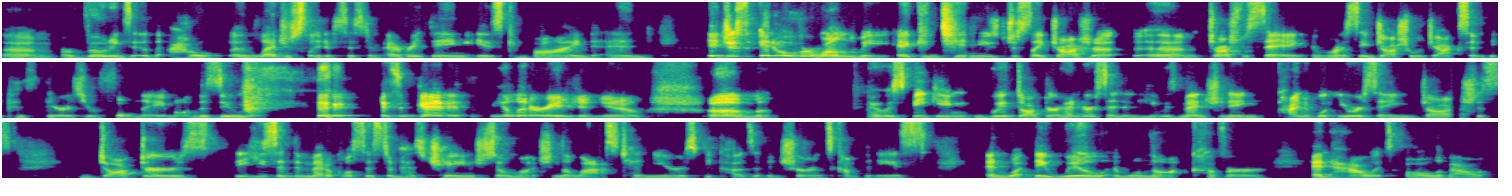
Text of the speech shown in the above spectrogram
um, our voting how a legislative system everything is combined and it just it overwhelmed me. It continues just like joshua um, josh was saying i want to say joshua jackson because there's your full name on the zoom. It's good it's the alliteration you know? Um i was speaking with dr henderson and he was mentioning kind of what you were saying josh is doctors he said the medical system has changed so much in the last 10 years because of insurance companies and what they will and will not cover and how it's all about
